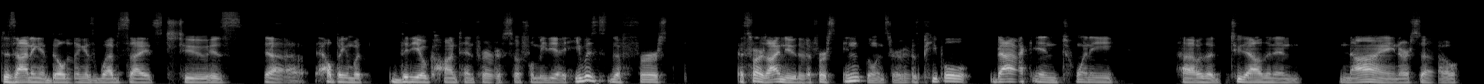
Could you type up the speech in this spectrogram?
designing and building his websites to his uh, helping him with video content for social media. He was the first, as far as I knew, the first influencer because people back in 20, uh, was it 2009 or so,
